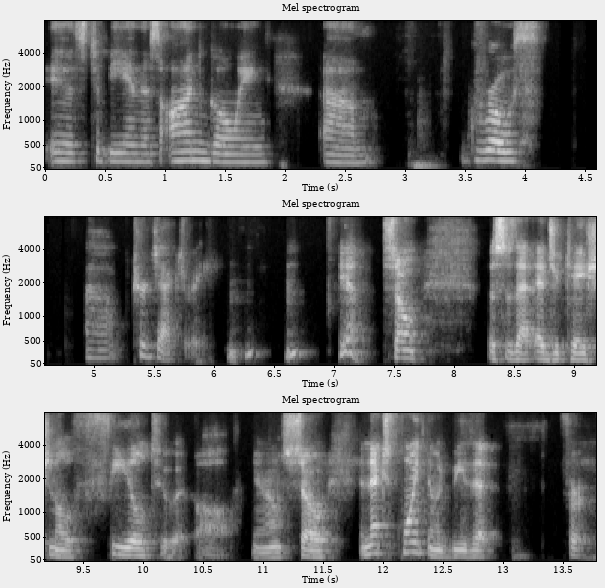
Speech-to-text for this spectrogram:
is to be in this ongoing um, growth uh, trajectory. Mm-hmm. Yeah. So this is that educational feel to it all, you know. So the next point then would be that for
